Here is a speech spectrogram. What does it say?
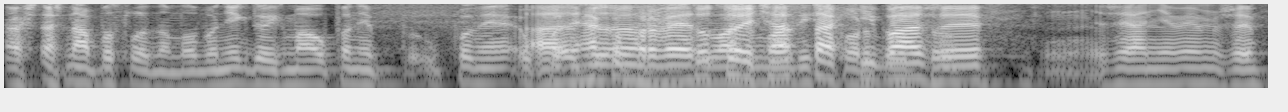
Až, až na poslednom, lebo niekto ich má úplne, úplne, úplne a, ako prvé, Toto je častá chyba, že, že ja neviem, že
